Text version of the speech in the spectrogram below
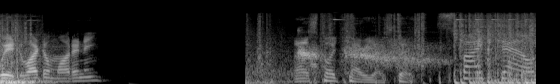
Wait, what? मारे नहीं? Our spike carrier is dead. Spike down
